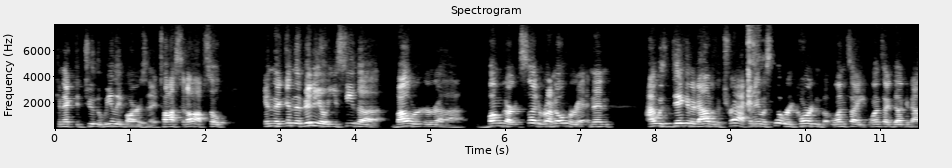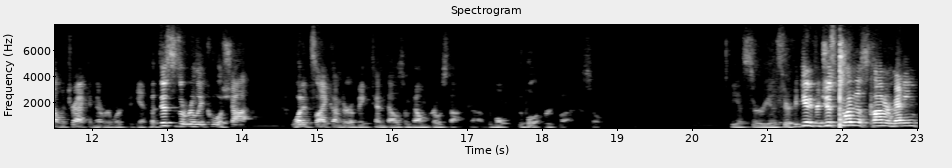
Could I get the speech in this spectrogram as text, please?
connected to the wheelie bars, and it tossed it off. So in the in the video, you see the Bauer or uh, Bumgart sled run over it, and then I was digging it out of the track, and it was still recording. But once I once I dug it out of the track, it never worked again. But this is a really cool shot. What it's like under a big ten thousand pound pro stock, uh, the bull, the bulletproof buck. So yes, sir, yes, sir. If you again, if you're just joining us, Connor Medding,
